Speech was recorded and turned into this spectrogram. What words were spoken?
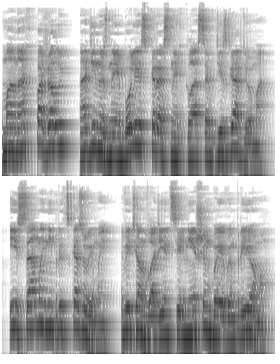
Монах, пожалуй, один из наиболее скоростных классов Дисгардиума и самый непредсказуемый, ведь он владеет сильнейшим боевым приемом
